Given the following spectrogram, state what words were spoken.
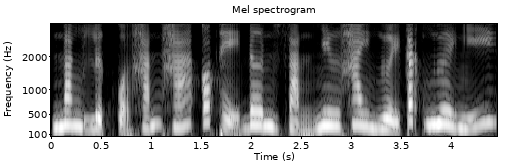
Năng lực của hắn há có thể đơn giản như hai người các ngươi nghĩ.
